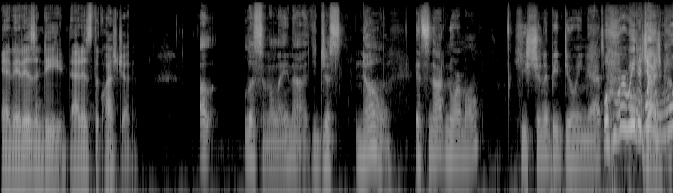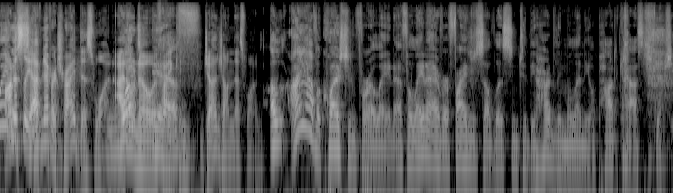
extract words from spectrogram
and it is indeed. That is the question. Uh, listen, Elena, you just no, it's not normal. He shouldn't be doing it. Well, who are we to But wait- judge? wait Honestly, I've never tried this one. I don't know if, I can judge on this one. I have a question for Elena. If Elena ever finds herself listening to the Hardly Millennial podcast, No, she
